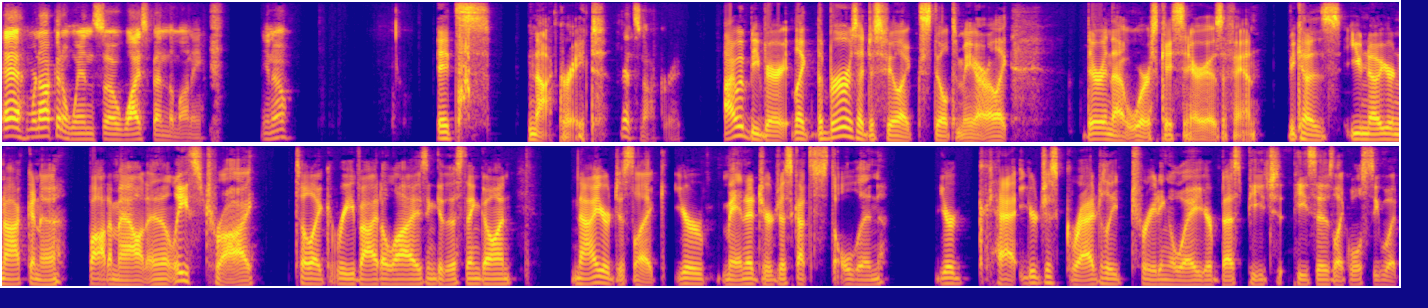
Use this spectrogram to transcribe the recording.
eh, we're not going to win, so why spend the money? You know, It's not great. it's not great. I would be very like the Brewers. I just feel like still to me are like they're in that worst case scenario as a fan because you know you're not gonna bottom out and at least try to like revitalize and get this thing going. Now you're just like your manager just got stolen. Your cat, you're just gradually trading away your best piece, pieces. Like we'll see what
